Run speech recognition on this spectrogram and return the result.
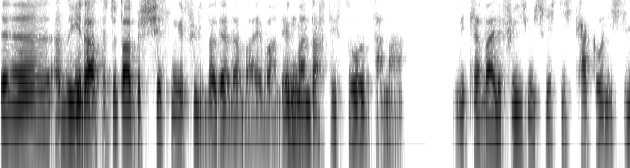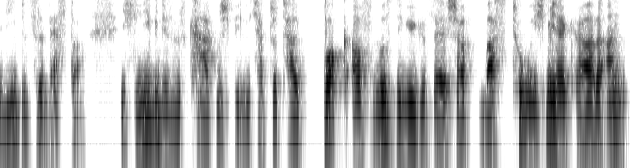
Der, also jeder hat sich total beschissen gefühlt, weil der dabei war. Und irgendwann dachte ich so, sag mal, mittlerweile fühle ich mich richtig kacke und ich liebe Silvester. Ich liebe dieses Kartenspiel. Ich habe total Bock auf lustige Gesellschaft. Was tue ich mir gerade an?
